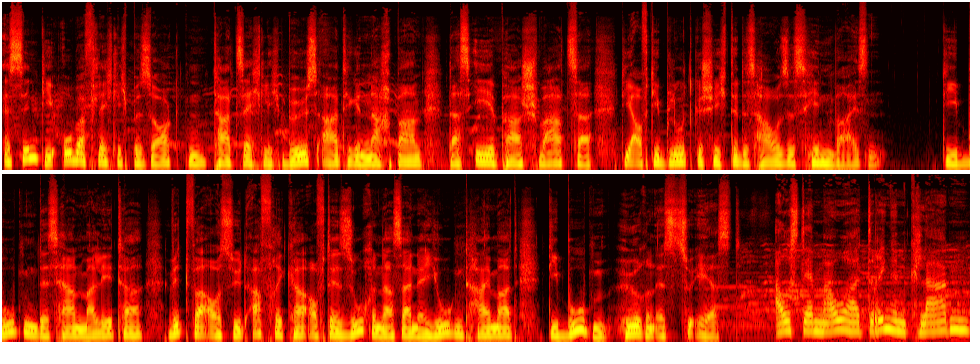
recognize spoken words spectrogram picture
Es sind die oberflächlich besorgten, tatsächlich bösartigen Nachbarn, das Ehepaar Schwarzer, die auf die Blutgeschichte des Hauses hinweisen. Die Buben des Herrn Maleta, Witwer aus Südafrika auf der Suche nach seiner Jugendheimat, die Buben hören es zuerst. Aus der Mauer dringen Klagen,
